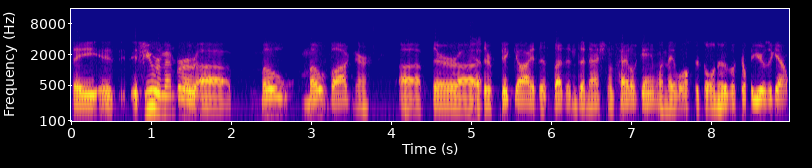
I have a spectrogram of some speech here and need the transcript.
they, if you remember, uh, Mo Mo Wagner, uh, their uh, yep. their big guy that led into the national title game when they lost to Villanova a couple years ago.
